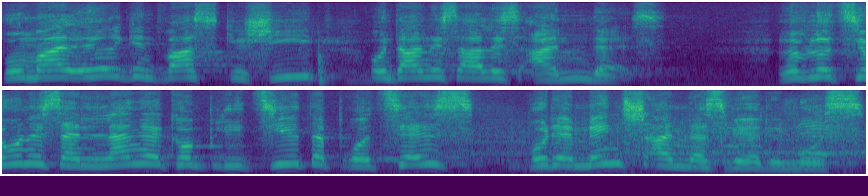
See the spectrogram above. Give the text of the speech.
wo mal irgendwas geschieht und dann ist alles anders. Revolution ist ein langer, komplizierter Prozess, wo der Mensch anders werden muss.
